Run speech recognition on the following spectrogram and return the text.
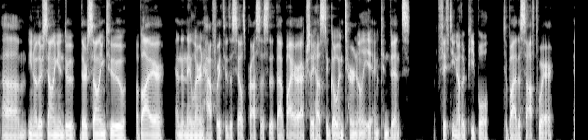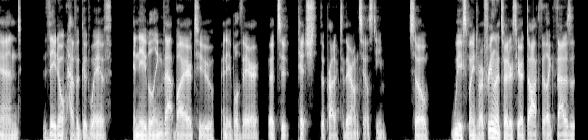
um, you know they're selling into they're selling to a buyer and then they learn halfway through the sales process that that buyer actually has to go internally and convince 15 other people to buy the software and they don't have a good way of enabling that buyer to enable their uh, to pitch the product to their own sales team. So we explain to our freelance writers here at Dock that like that is a,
